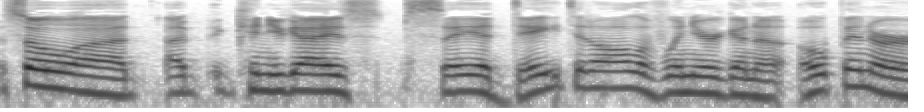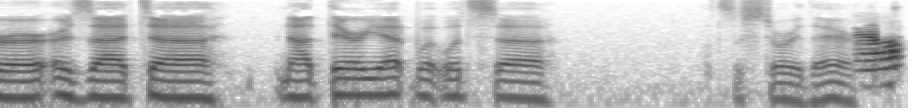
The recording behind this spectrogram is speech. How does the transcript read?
So, uh, uh, can you guys say a date at all of when you're going to open, or, or, is that uh, not there yet? What, what's uh, what's the story there? Well,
